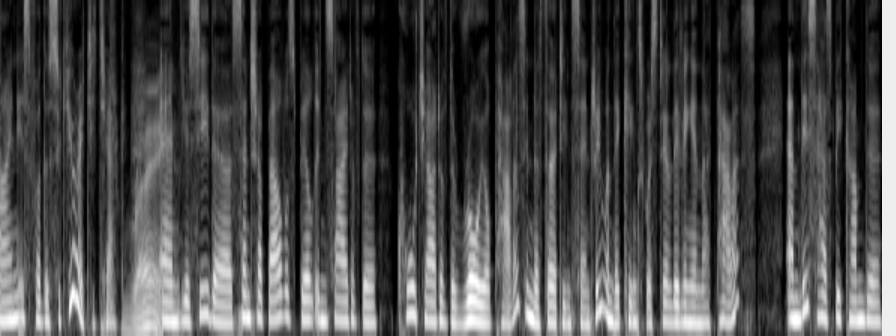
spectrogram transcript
line is for the security check. right. And you see, the Sainte Chapelle was built inside of the courtyard of the royal palace in the 13th century when the kings were still living in that palace. And this has become the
